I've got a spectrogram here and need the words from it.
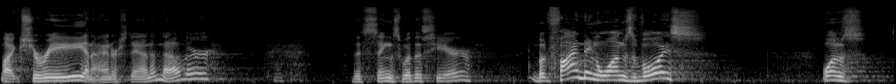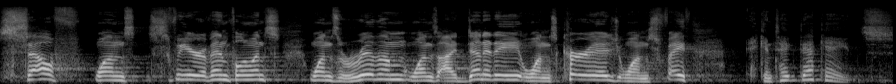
like Cherie, and I understand another that sings with us here. But finding one's voice, one's self, one's sphere of influence, one's rhythm, one's identity, one's courage, one's faith. It can take decades.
